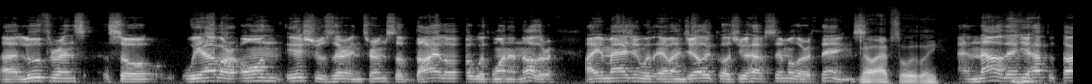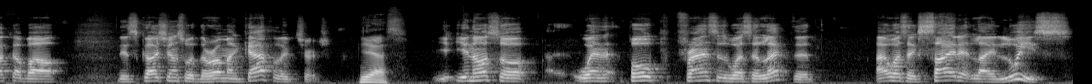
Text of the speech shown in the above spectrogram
uh, Lutherans. So we have our own issues there in terms of dialogue with one another. I imagine with evangelicals, you have similar things. No, absolutely. And now then you have to talk about discussions with the Roman Catholic Church. Yes. You, you know, so uh, when Pope Francis was elected, I was excited like Luis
